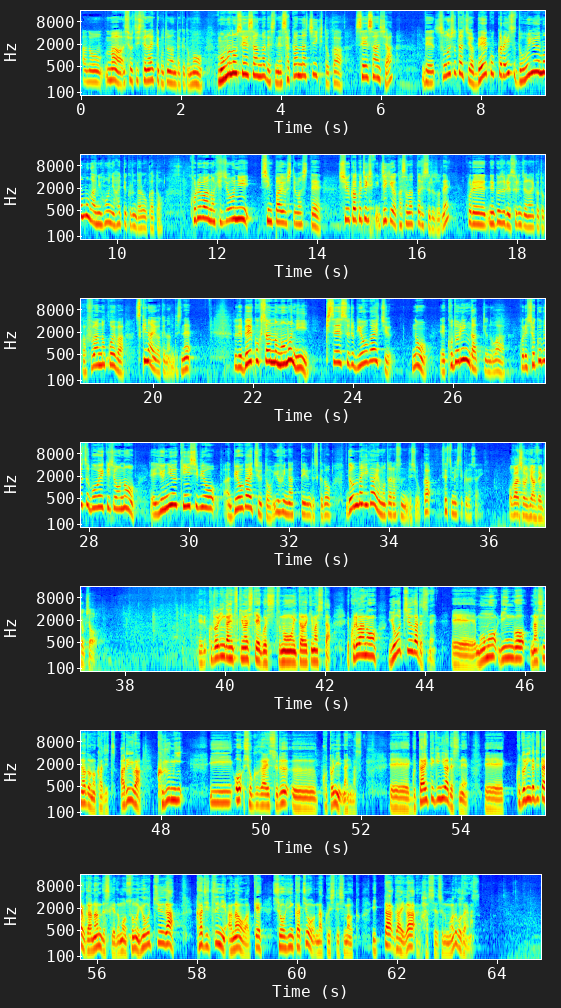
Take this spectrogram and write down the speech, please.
あのまあ、承知してないってことなんだけども、桃の生産がですね盛んな地域とか生産者、でその人たちは米国からいつどういう桃が日本に入ってくるんだろうかとこれはあの非常に心配をしてまして収穫時期が重なったりするとねこれ値崩れするんじゃないかとか不安の声は尽きないわけなんですね。それで米国産の桃に寄生する病害虫のコドリンガっていうのはこれ植物貿易上の輸入禁止病病害虫というふうになっているんですけどどんな被害をもたらすんでしょうか？説明してください。小川消費安全局長。コドリンガにつきましてご質問をいただきました。これはあの幼虫がですね、えー、桃、りんご、梨などの果実、あるいはくるみを食害することになります。えー、具体的にはですね、えー、コドリンガ自体は蛾なんですけれども、その幼虫が果実に穴を開け、商品価値をなくしてしまうといった害が発生するものでございます。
